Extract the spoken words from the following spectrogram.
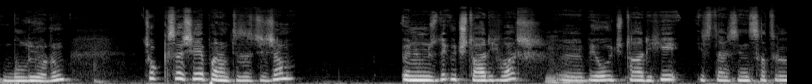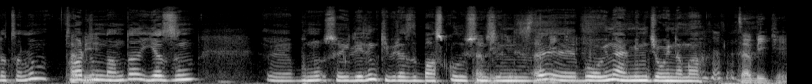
buluyorum. Çok kısa şeye parantez açacağım. Önümüzde üç tarih var. Ee, bir o üç tarihi isterseniz hatırlatalım. Tabii. Ardından da yazın e, bunu söyleyelim ki biraz da baskı olursun üzerinizde e, bu oyunu Ermenice oynama. tabii ki,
